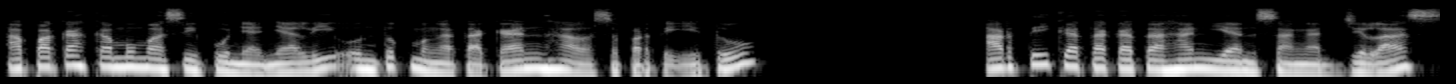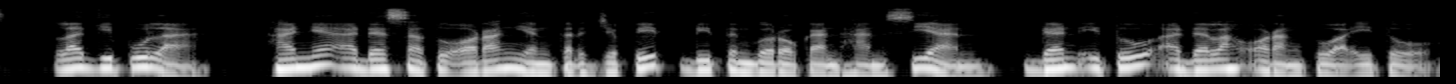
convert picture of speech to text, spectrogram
apakah kamu masih punya nyali untuk mengatakan hal seperti itu? Arti kata-kata Han Yan sangat jelas, lagi pula, hanya ada satu orang yang terjepit di tenggorokan Han Xian, dan itu adalah orang tua itu.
